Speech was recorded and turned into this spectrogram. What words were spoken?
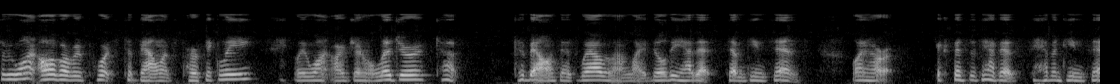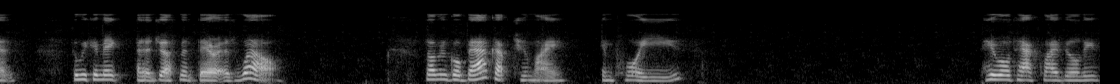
So we want all of our reports to balance perfectly. We want our general ledger to, to balance as well. We want our liability have that 17 cents. Want our expenses to have that 17 cents. So we can make an adjustment there as well. So I'm going to go back up to my employees, payroll tax liabilities,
